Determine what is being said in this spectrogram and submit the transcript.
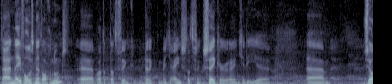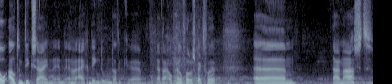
Nou, Nevel is net al genoemd. Eh, wat, dat vind ik, ben ik met je eens. Dat vind ik zeker eentje die eh, ehm, zo authentiek zijn en, en hun eigen ding doen dat ik ja, daar ook heel veel respect voor heb. Ehm, daarnaast,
